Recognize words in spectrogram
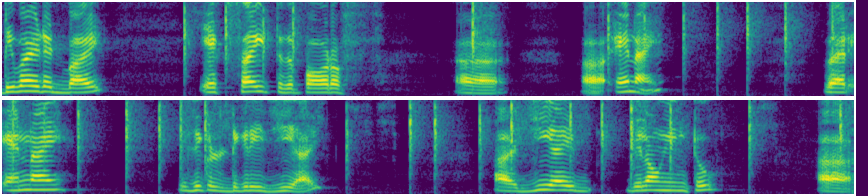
divided by xi to the power of uh, uh ni where ni is equal to degree gi uh, gi belonging to uh,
